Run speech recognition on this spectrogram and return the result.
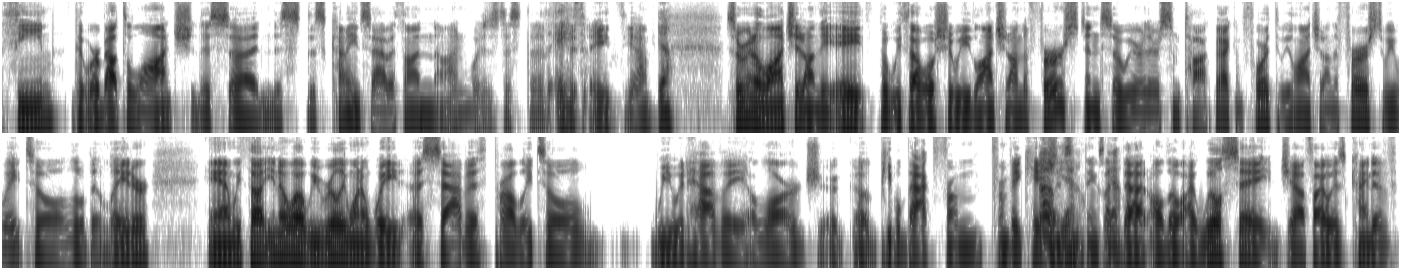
theme that we're about to launch this uh, this this coming Sabbath on on what is this the The 8th. eighth yeah Yeah. so we're going to launch it on the 8th, but we thought, well, should we launch it on the 1st? And so we were there's some talk back and forth. Do we launch it on the 1st? Do we wait till a little bit later? And we thought, you know what, we really want to wait a Sabbath probably till we would have a, a large uh, uh, people back from from vacations Oh, yeah. and things like Yeah. that. Although I will say, Jeff, I was kind of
